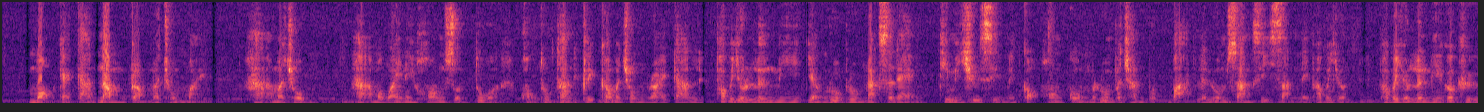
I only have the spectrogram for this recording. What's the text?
ๆ เหมาะแก่การนำกลับมาชมใหม่ หามาชมหามาไว้ในห้องส่วนตัวของทุกท่านที่คลิกเข้ามาชมรายการ ภาพยนตร์เรื่องนี้ยังรวบรวมนักแสดงที่มีชื่อเสียงในเกาะฮ่องกงมาร่วมประชันบทบาท และร่วมสร้างสีสันในภาพยนตร์ ภาพยนตร์เรื่องนี้ก็คือ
